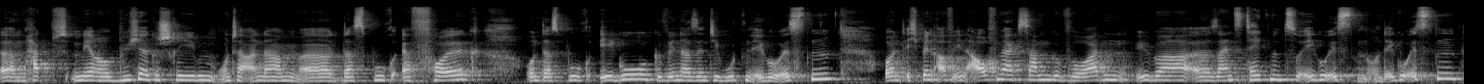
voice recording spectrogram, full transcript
ähm, hat mehrere Bücher geschrieben, unter anderem äh, das Buch Erfolg und das Buch Ego, Gewinner sind die guten Egoisten. Und ich bin auf ihn aufmerksam geworden über äh, sein Statement zu Egoisten. Und Egoisten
